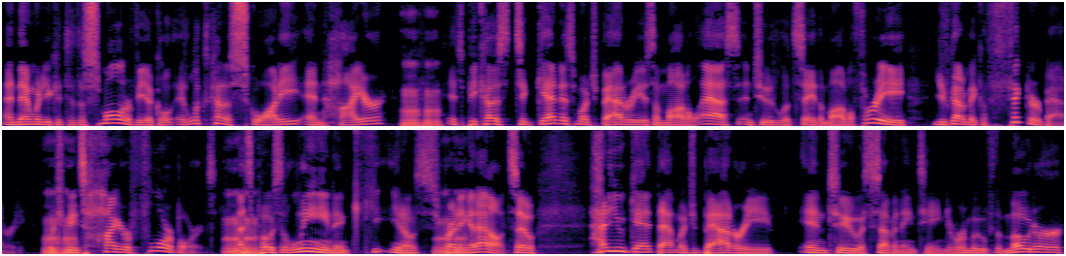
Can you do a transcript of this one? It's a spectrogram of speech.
And then when you get to the smaller vehicle, it looks kind of squatty and higher. Mm-hmm. It's because to get as much battery as a Model S into, let's say, the Model 3, you've got to make a thicker battery, which means higher floorboards as opposed to lean and, you know, spreading it out. So how do you get that much battery into a 718? You remove the motor,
